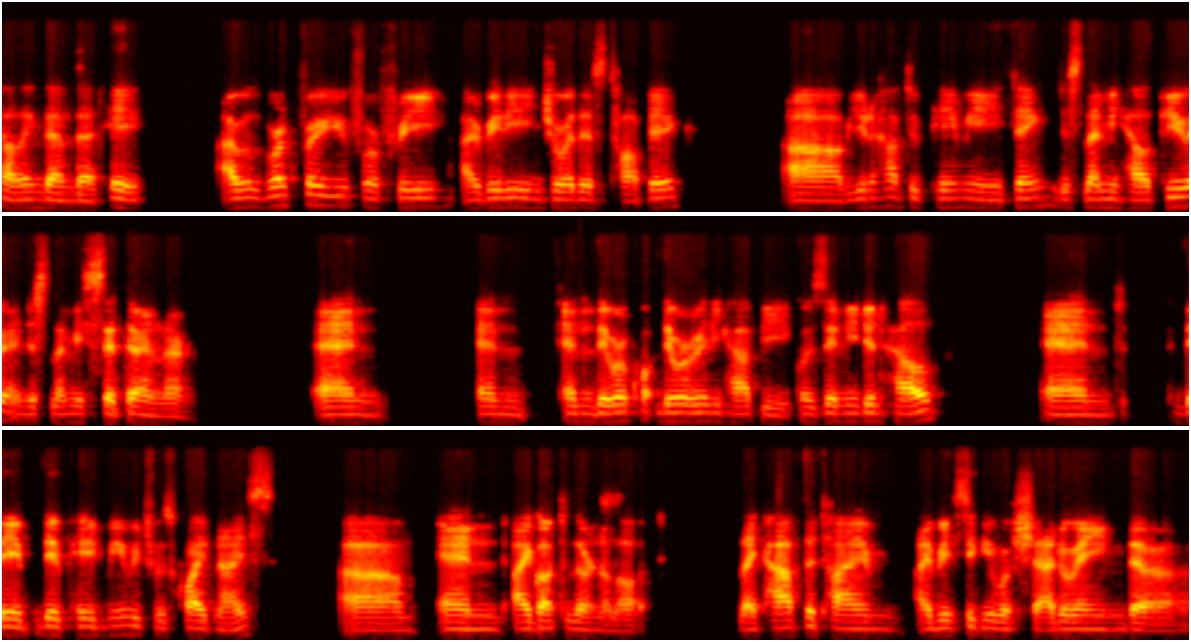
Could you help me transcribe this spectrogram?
telling them that, hey, I will work for you for free. I really enjoy this topic. Uh, you don't have to pay me anything. Just let me help you and just let me sit there and learn. And and and they were they were really happy because they needed help, and they they paid me, which was quite nice. Um, and I got to learn a lot. Like half the time, I basically was shadowing the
